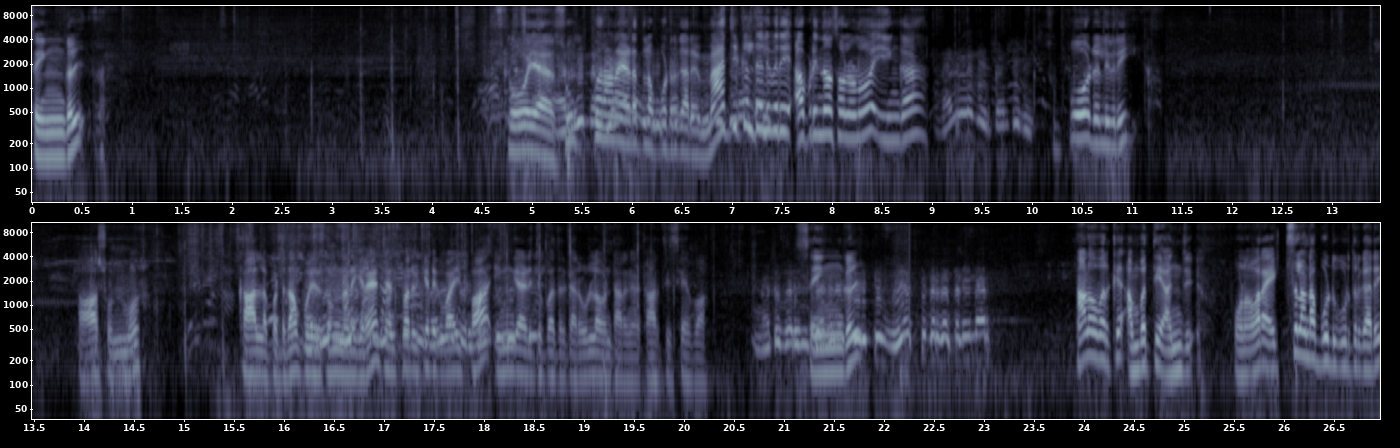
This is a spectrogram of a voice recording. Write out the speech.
சிங்கிள் ஸ்லோயர் சூப்பரான இடத்துல போட்டிருக்காரு. மேஜிக்கல் டெலிவரி அப்படின்னு தான் சொல்லணும். இங்கே super delivery last one more காலில் பட்டு தான் போயிருக்கும்னு நினைக்கிறேன். சான்ஸ் ஃபார் விக்கெட்டுக்கு வாய்ப்பா. இங்கே அடிச்சு பார்த்துருக்காரு. உள்ளே வந்துட்டாருங்க கார்த்தி உயர்த்துதர்கள் அணியினர் நாலு ஓவருக்கு ஐம்பத்தி அஞ்சு. போன வாரம் எக்ஸலண்டாக போட்டு கொடுத்துருக்காரு.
